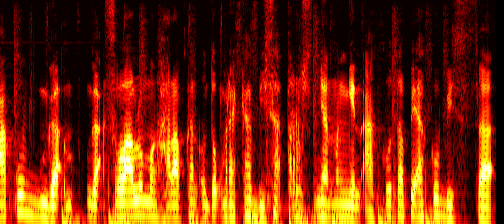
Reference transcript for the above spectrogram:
Aku nggak nggak selalu mengharapkan untuk mereka bisa terus nyenengin aku tapi aku bisa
